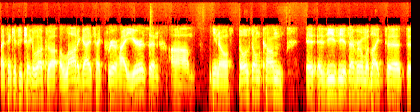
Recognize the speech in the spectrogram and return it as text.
I think if you take a look, a, a lot of guys had career high years, and um, you know those don't come as easy as everyone would like to to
